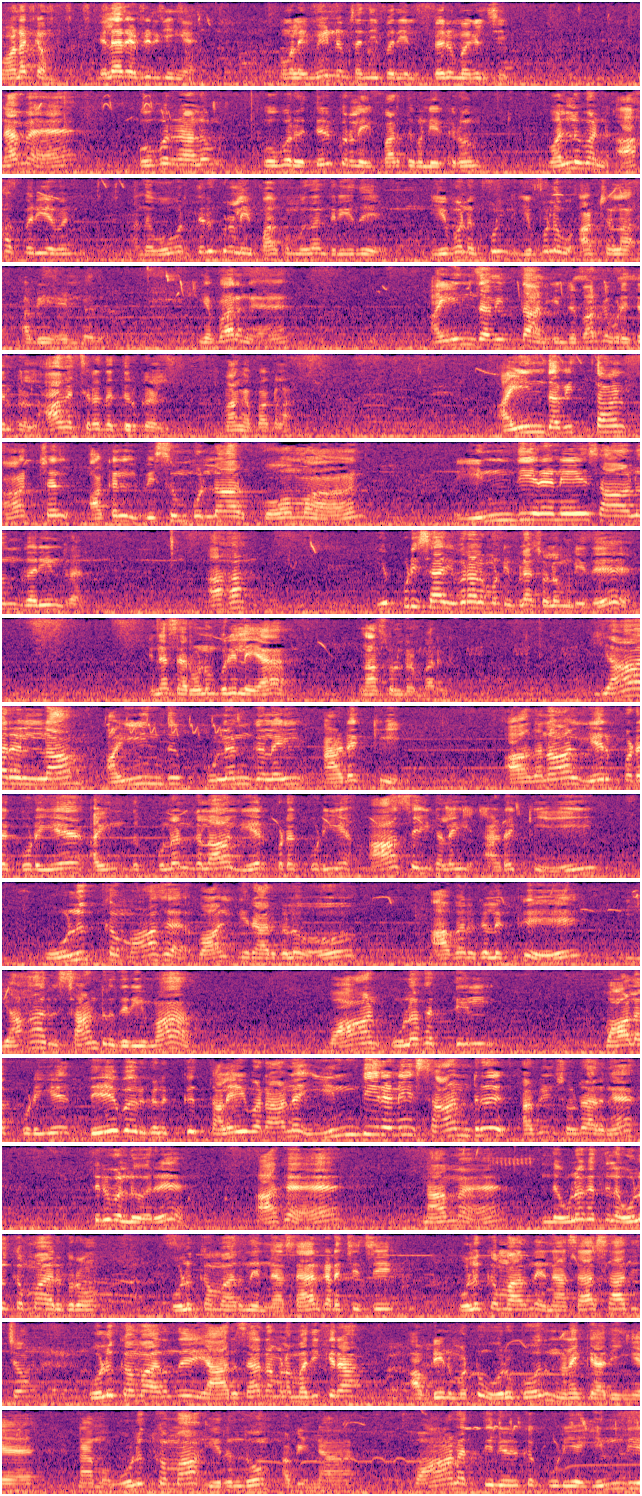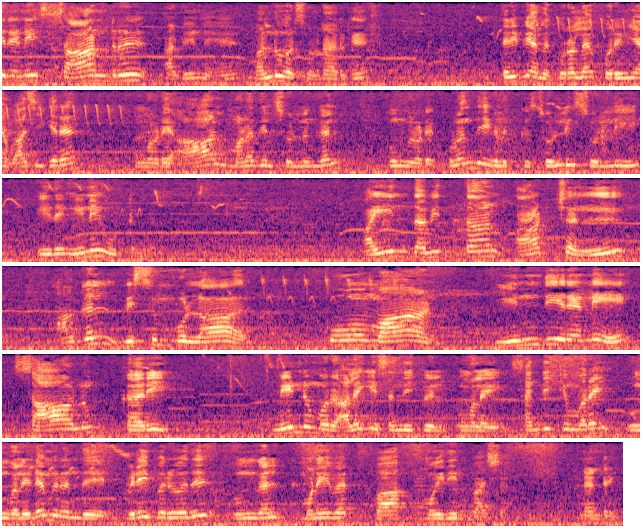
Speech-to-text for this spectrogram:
வணக்கம். எல்லாரும் எப்படி இருக்கீங்க? உங்களை மீண்டும் சந்திப்பதில் பெரும் மகிழ்ச்சி. நாம் ஒவ்வொரு நாளும் ஒவ்வொரு திருக்குறளை பார்த்து கொண்டிருக்கிறோம். வள்ளுவன் ஆகப் பெரியவன் அந்த ஒவ்வொரு திருக்குறளை பார்க்கும்போது தான் தெரியுது இவனுக்குள் இவ்வளவு ஆற்றலா அப்படின்னு என்பது. இங்கே பாருங்க. ஐந்தவித்தான் என்று பார்க்கக்கூடிய திருக்குறள் ஆகச் சிறந்த திருக்குறள். வாங்க பார்க்கலாம். ஐந்தவித்தான் ஆற்றல் அகல் விசும்புள்ளார் கோமான் இந்திரனே சாளுங்கரின்றார் ஆஹா. எப்படி சார் இவரால் மட்டும் இப்படிலாம் சொல்ல முடியுது? என்ன சார் ஒன்றும் புரியலையா? நான் சொல்கிறேன் பாருங்க. யாரெல்லாம் ஐந்து புலன்களை அடக்கி அதனால் ஏற்படக்கூடிய ஐந்து புலன்களால் ஏற்படக்கூடிய ஆசைகளை அடக்கி ஒழுக்கமாக வாழ்கிறார்களோ அவர்களுக்கு யார் சான்று தெரியுமா? வான் உலகத்தில் வாழக்கூடிய தேவர்களுக்கு தலைவனான இந்திரனே சான்று அப்படின்னு சொல்றாருங்க திருவள்ளுவர். ஆக நாம் இந்த உலகத்தில் ஒழுக்கமாக இருக்கிறோம். ஒழுக்கமாக இருந்து என்ன சார் கிடச்சிச்சு? ஒழுக்கமாக இருந்து என்ன சார் சாதித்தோம் ஒழுக்கமாக இருந்து யார் சார் நம்மளை மதிக்கிறா? அப்படின்னு மட்டும் ஒருபோதும் நினைக்காதீங்க. நாம் ஒழுக்கமாக இருந்தோம் அப்படின்னா வானத்தில் இருக்கக்கூடிய இந்திரனை சான்று அப்படின்னு வள்ளுவர் சொல்கிறாருங்க திருப்பி அந்த குரலை பொறுமையாக வாசிக்கிறேன். உங்களுடைய ஆள் மனதில் சொல்லுங்கள் உங்களுடைய குழந்தைகளுக்கு சொல்லி சொல்லி இதை நினைவூட்டுங்கள். ஐந்தவித்தான் ஆற்றல் அகல் விசும்புலார் கோமான் இந்திரனே சாலும் கரி. மீண்டும் ஒரு அழகிய சந்திப்பில் உங்களை சந்திக்கும் வரை உங்களிடமிருந்து விடைபெறுவது உங்கள் முனைவர் பா மொய்தீன் பாஷா. நன்றி.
